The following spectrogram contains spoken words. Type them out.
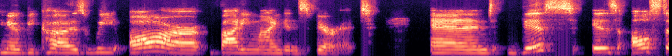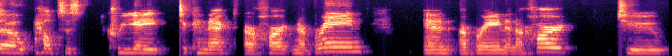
you know, because we are body, mind, and spirit. And this is also helps us create to connect our heart and our brain and our brain and our heart to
